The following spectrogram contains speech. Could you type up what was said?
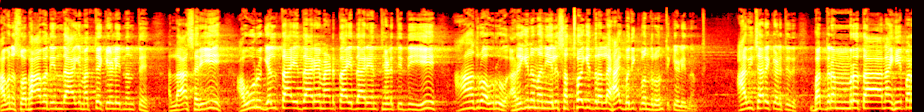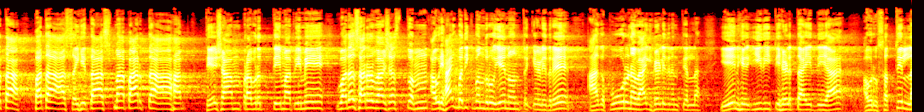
ಅವನ ಸ್ವಭಾವದಿಂದಾಗಿ ಮತ್ತೆ ಕೇಳಿದ್ನಂತೆ, ಅಲ್ಲ ಸರಿ, ಅವರು ಗೆಲ್ತಾ ಇದ್ದಾರೆ, ಮಾಡ್ತಾ ಇದ್ದಾರೆ ಅಂತ ಹೇಳ್ತಿದ್ದೀ, ಆದರೂ ಅವರು ಅರಗಿನ ಮನೆಯಲ್ಲಿ ಸತ್ತೋಗಿದ್ರಲ್ಲ, ಹೇಗೆ ಬದುಕಿ ಬಂದರು? ಅಂತ ಕೇಳಿದ್ನಂತೆ. ಆ ವಿಚಾರ ಕೇಳ್ತಿದ್ದೆ. ಭದ್ರಮೃತ ನಹಿ ಪರ್ತ, ಪತ ಸಹಿತಾಸ್ಮ ಪಾರ್ತಾ ತೇಷಾಂ ಪ್ರವೃತ್ತಿಮಪಿ ಮೇ ವದ ಸರ್ವಶಸ್ತ್ವಂ. ಅವ್ರು ಹೇಗೆ ಬದುಕಿ ಬಂದರು, ಏನು ಅಂತ ಕೇಳಿದರೆ, ಆಗ ಪೂರ್ಣವಾಗಿ ಹೇಳಿದ್ರಂತೆಲ್ಲ, ಏನು ಈ ರೀತಿ ಹೇಳ್ತಾ ಇದ್ದೀಯಾ? ಅವರು ಸತ್ತಿಲ್ಲ,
